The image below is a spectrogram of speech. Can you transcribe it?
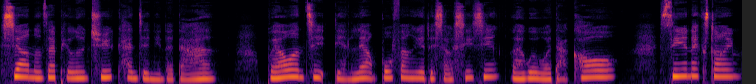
希望能在评论区看见你的答案。不要忘记点亮播放页的小星星来为我打 call 哦。See you next time.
